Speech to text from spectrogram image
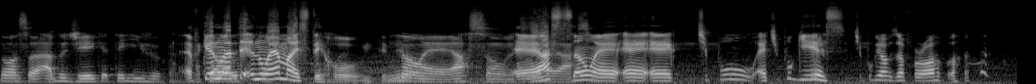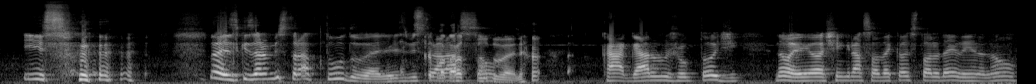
Nossa, a do Jake é terrível, cara. É porque não é, te, não é mais terror, entendeu? Não, é ação. É, é ação, é, é, é, tipo. É tipo Gears, tipo Gears of War. Isso. não, eles quiseram misturar tudo, velho. Eles misturaram ação. tudo, velho. Cagaram no jogo todinho. Não, eu achei engraçado aquela história da Helena. Não,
